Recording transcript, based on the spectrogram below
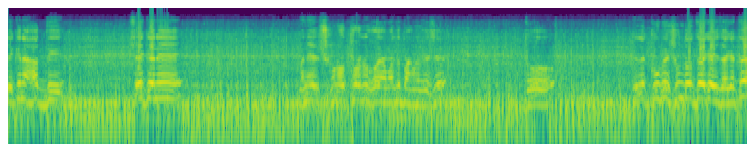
যেখানে হাত দিই, সেখানে মানে উৎপাদন হয় আমাদের বাংলাদেশে। তো এটা খুবই সুন্দর জায়গা এই জায়গাটা।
